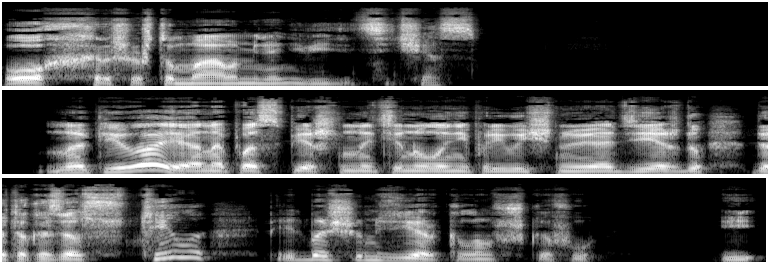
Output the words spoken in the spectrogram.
Ох, хорошо, что мама меня не видит сейчас. Напивая, она поспешно натянула непривычную одежду, да так и застыла перед большим зеркалом в шкафу. И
